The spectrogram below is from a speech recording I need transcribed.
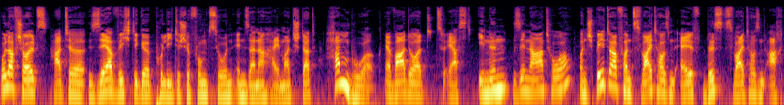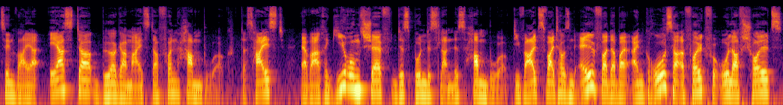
Olaf Scholz hatte sehr wichtige politische Funktionen in seiner Heimatstadt Hamburg. Er war dort zuerst Innensenator und später von 2011 bis 2018 war er erster Bürgermeister von Hamburg. Das heißt, er war Regierungschef des Bundeslandes Hamburg. Die Wahl 2011 war dabei ein großer Erfolg für Olaf Scholz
